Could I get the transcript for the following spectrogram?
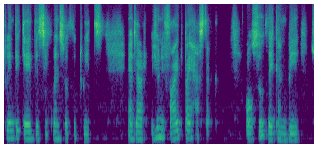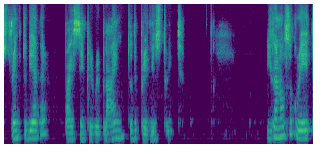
to indicate the sequence of the tweets and are unified by hashtag. Also, they can be stringed together by simply replying to the previous tweet. You can also create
